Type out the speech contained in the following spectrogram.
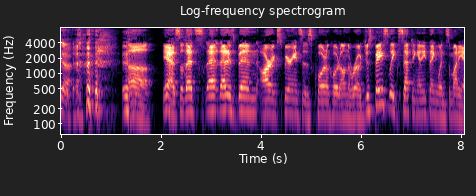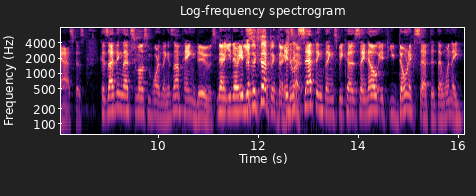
Yeah. Uh, yeah, so that's that. That has been our experiences, quote unquote, on the road. Just basically accepting anything when somebody asks us, because I think that's the most important thing. It's not paying dues. No, you know, It's- Just accepting things. It's You're right. accepting things because they know if you don't accept it, that when they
